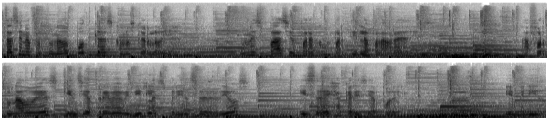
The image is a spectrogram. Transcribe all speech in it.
Estás en Afortunado Podcast con Oscar Loya, un espacio para compartir la palabra de Dios. Afortunado es quien se atreve a vivir la experiencia de Dios y se deja acariciar por Él. Bienvenidos.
